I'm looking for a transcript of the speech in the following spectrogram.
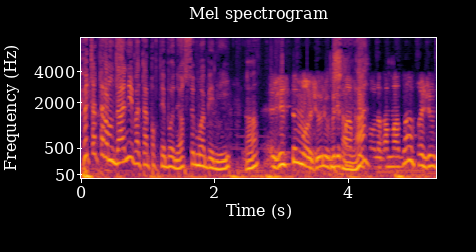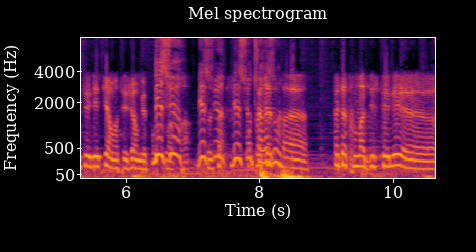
Peut-être Ramadan, il va t'apporter bonheur, ce mois béni. Hein? Justement, je ne voulais pas appeler pour le ramadan. Après, je me suis dit, tiens, on ne sait jamais. Bien sûr, bien sûr, bien sûr, tu as raison. euh, Peut-être ma destinée euh,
